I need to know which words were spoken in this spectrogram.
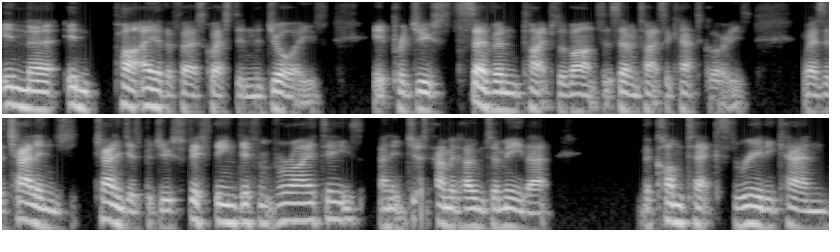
in the in part a of the first question the joys it produced seven types of answers seven types of categories. Whereas the challenge challenges produce 15 different varieties and it just hammered home to me that the context really can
